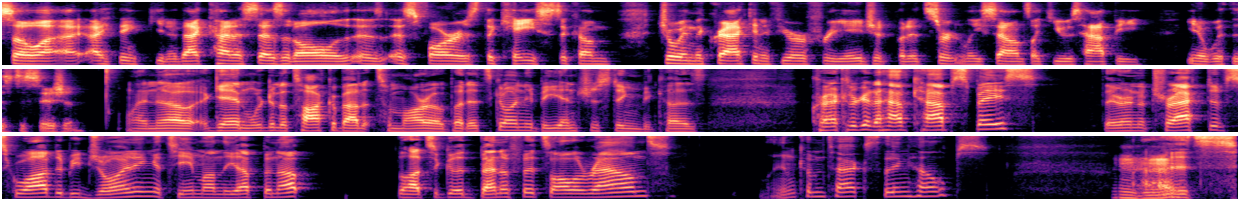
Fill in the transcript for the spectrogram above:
So I, I think you know that kind of says it all as, as far as the case to come join the Kraken if you're a free agent. But it certainly sounds like he was happy, you know, with his decision. I know. Again, we're going to talk about it tomorrow, but it's going to be interesting because Kraken are going to have cap space. They're an attractive squad to be joining, a team on the up and up. Lots of good benefits all around. Income tax thing helps. Mhm. Uh, it's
